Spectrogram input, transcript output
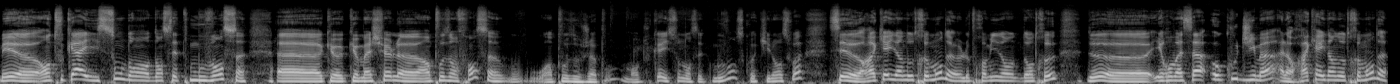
mais euh, en tout cas ils sont dans, dans cette mouvance euh, que, que Machel impose en France, ou, impose au Japon, mais en tout cas ils sont dans cette mouvance, quoi qu'il en soit. C'est Rakai d'un autre monde, le premier d'en- d'entre eux, de Hiromasa Okujima. Alors Rakai d'un autre monde,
